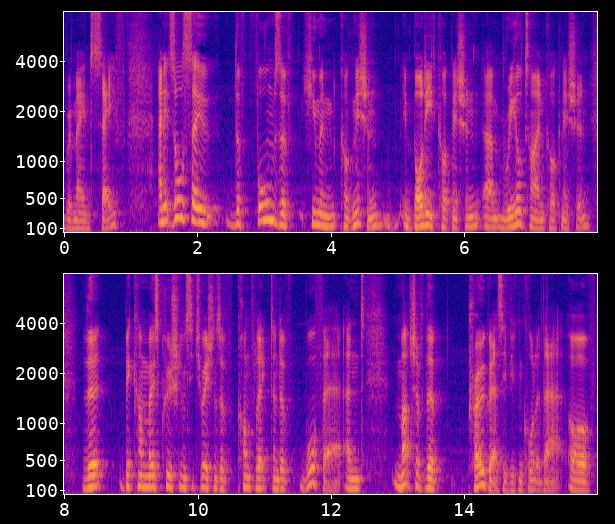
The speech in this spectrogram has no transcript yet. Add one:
remain safe. And it's also the forms of human cognition, embodied cognition, um, real time cognition, that become most crucial in situations of conflict and of warfare. And much of the progress, if you can call it that, of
